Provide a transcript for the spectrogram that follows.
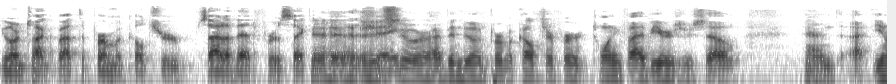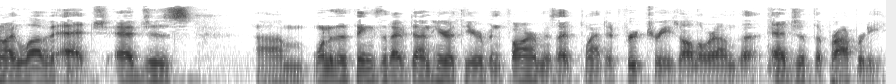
You want to talk about the permaculture side of that for a second? sure. I've been doing permaculture for 25 years or so. And, uh, you know, I love edge. Edge is, um, one of the things that I've done here at the urban farm is I've planted fruit trees all around the edge of the property.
